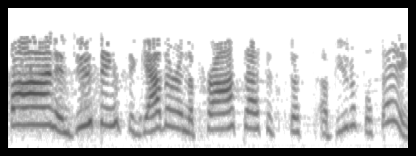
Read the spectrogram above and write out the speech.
fun and do things together in the process. It's just a beautiful thing.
